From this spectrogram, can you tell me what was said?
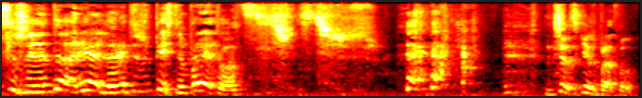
Слушай, да, реально, это же песня про этого. Ну что, скинь братву?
